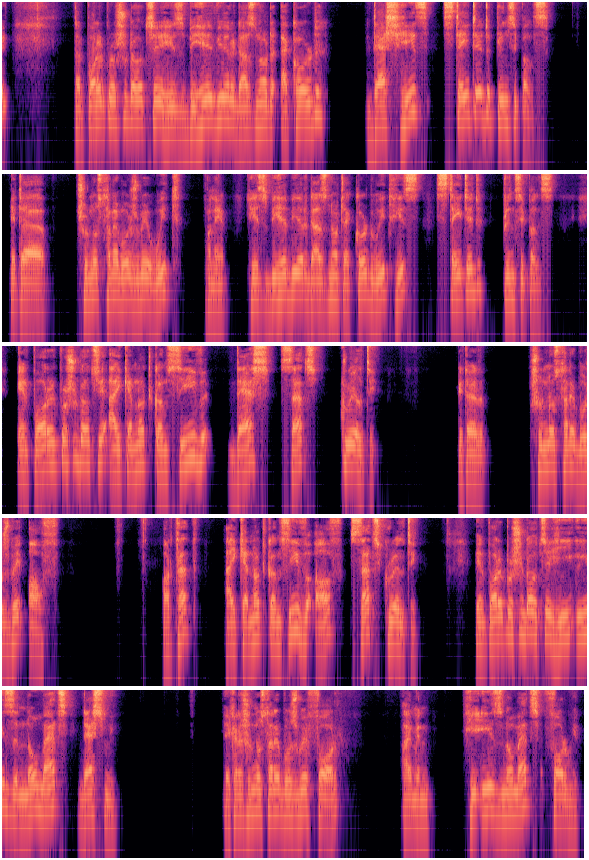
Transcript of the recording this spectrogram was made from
তার পরের প্রশ্নটা হচ্ছে his behaviour does not accord dash his stated principles এটা শূন্যস্থানে বসবে উইথ মানে his behaviour does not accord with his stated principles এর পরের প্রশ্নটা হচ্ছে I can not conceive dash such cruelty এটার শূন্যস্থানে বসবে অফ অর্থাৎ I can not conceive of such cruelty এর পরের প্রশ্নটা হচ্ছে he is no match dash me এখানে শূন্যস্থানে বসবে for I mean he is no match for me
